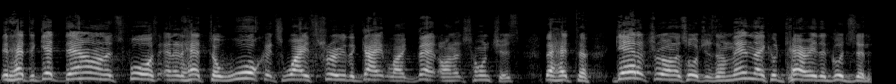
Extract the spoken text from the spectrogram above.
It had to get down on its fours and it had to walk its way through the gate like that on its haunches. They had to get it through on its haunches and then they could carry the goods in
